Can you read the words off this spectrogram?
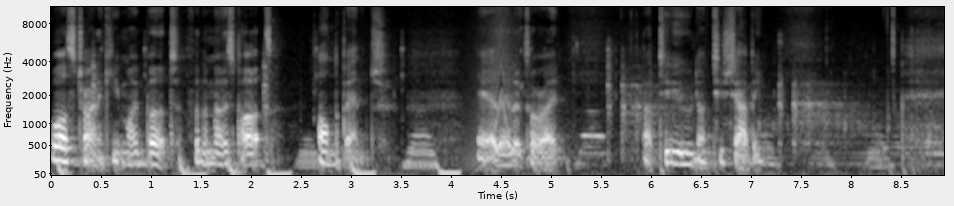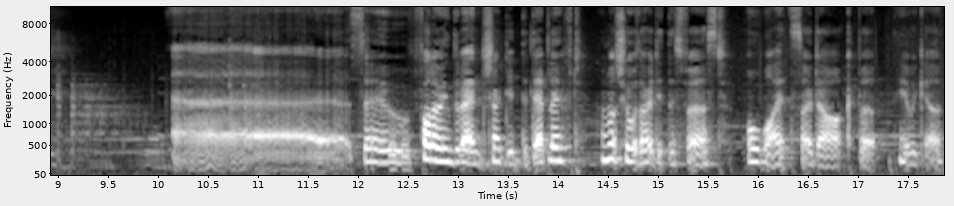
whilst trying to keep my butt, for the most part, on the bench. Yeah, they looked alright. Not too, not too shabby. Uh, so following the bench, I did the deadlift. I'm not sure whether I did this first or why it's so dark, but here we go.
